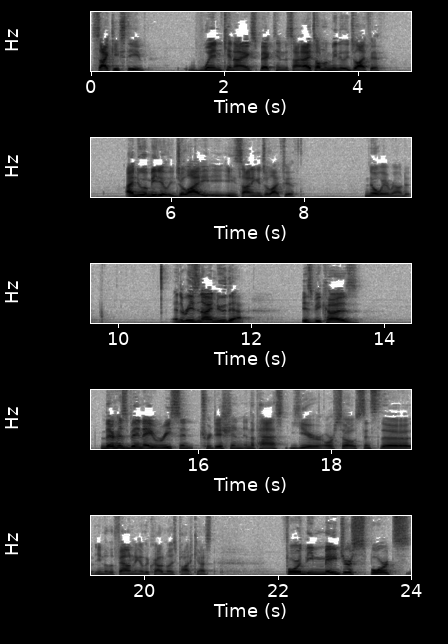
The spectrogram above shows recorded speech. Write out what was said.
Psychic Steve, when can I expect him to sign? I told him immediately July fifth. I knew immediately July he's signing in July 5th. No way around it. And the reason I knew that is because there has been a recent tradition in the past year or so since the you know the founding of the Crowd Noise podcast for the major sports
